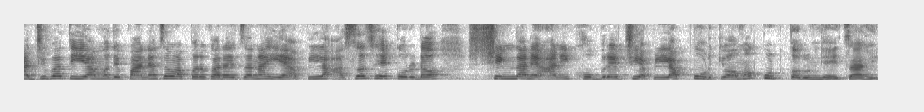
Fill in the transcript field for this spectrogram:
अजिबात यामध्ये पाण्याचा वापर करायचा नाही आहे आपल्याला असंच हे कोरडं शेंगदाणे आणि खोबऱ्याची आपल्याला पूड किंवा मग कूट करून घ्यायचं आहे.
